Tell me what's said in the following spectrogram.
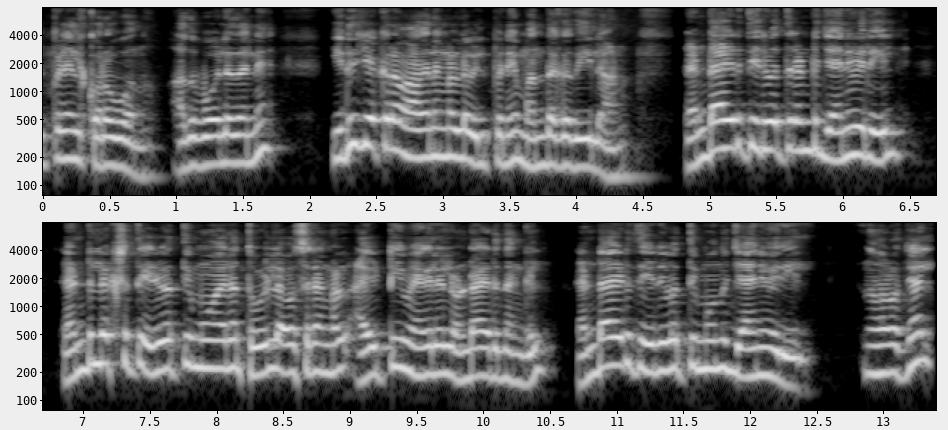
വിൽപ്പനയിൽ കുറവ് വന്നു. അതുപോലെ തന്നെ ഇരുചക്ര വാഹനങ്ങളുടെ വിൽപ്പനയും മന്ദഗതിയിലാണ്. രണ്ടായിരത്തി ഇരുപത്തിരണ്ട് ജനുവരിയിൽ രണ്ട് ലക്ഷത്തി എഴുപത്തി മൂവായിരം തൊഴിലവസരങ്ങൾ ഐ ടി മേഖലയിൽ ഉണ്ടായിരുന്നെങ്കിൽ രണ്ടായിരത്തി ഇരുപത്തി മൂന്ന് ജാനുവരിയിൽ എന്ന് പറഞ്ഞാൽ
